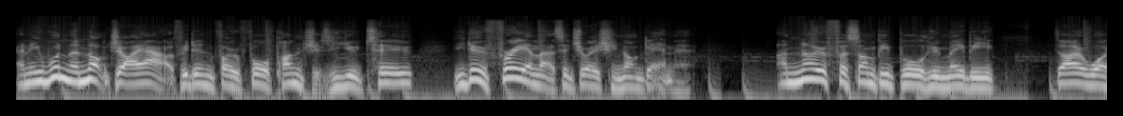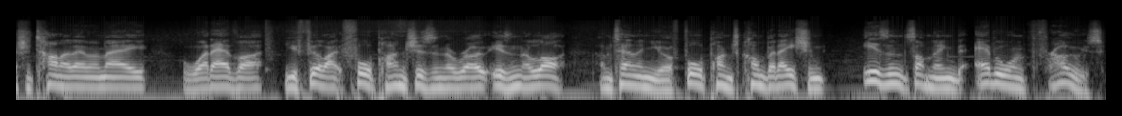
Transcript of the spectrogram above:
And he wouldn't have knocked Jai out if he didn't throw four punches. You do two, you do three in that situation, not getting it. I know for some people who maybe don't watch a ton of MMA or whatever, you feel like four punches in a row isn't a lot. I'm telling you, a four punch combination isn't something that everyone throws.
